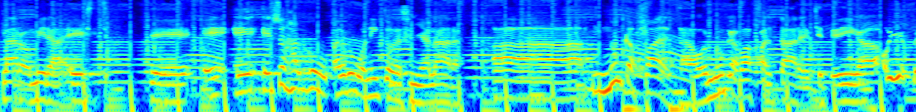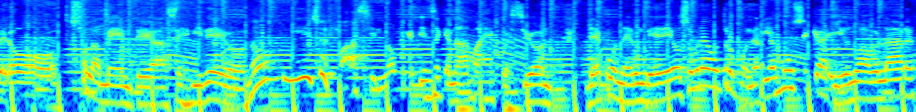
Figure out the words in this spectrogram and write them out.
Claro, mira, este, eh, eh, eso es algo, algo bonito de señalar. Ah, nunca falta o nunca va a faltar el que te diga, oye, pero solamente haces video, ¿no? Y eso es fácil, ¿no? Porque piensa que nada más es cuestión de poner un video sobre otro, ponerle música y uno hablar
